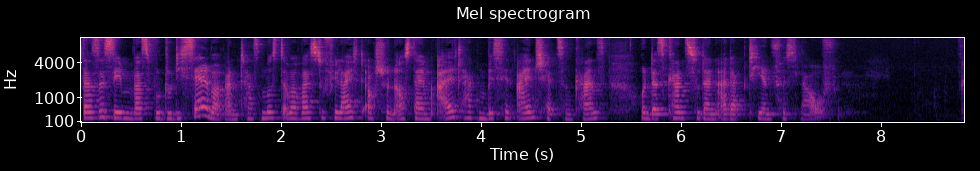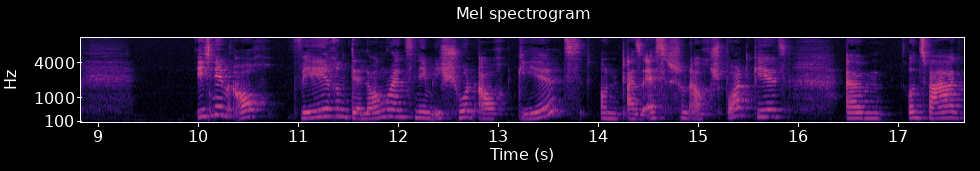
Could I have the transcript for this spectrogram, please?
das ist eben was, wo du dich selber rantasten musst, aber was du vielleicht auch schon aus deinem Alltag ein bisschen einschätzen kannst und das kannst du dann adaptieren fürs Laufen. Ich nehme auch während der Longruns nehme ich schon auch Gels und also esse schon auch Sportgels. Ähm, und zwar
